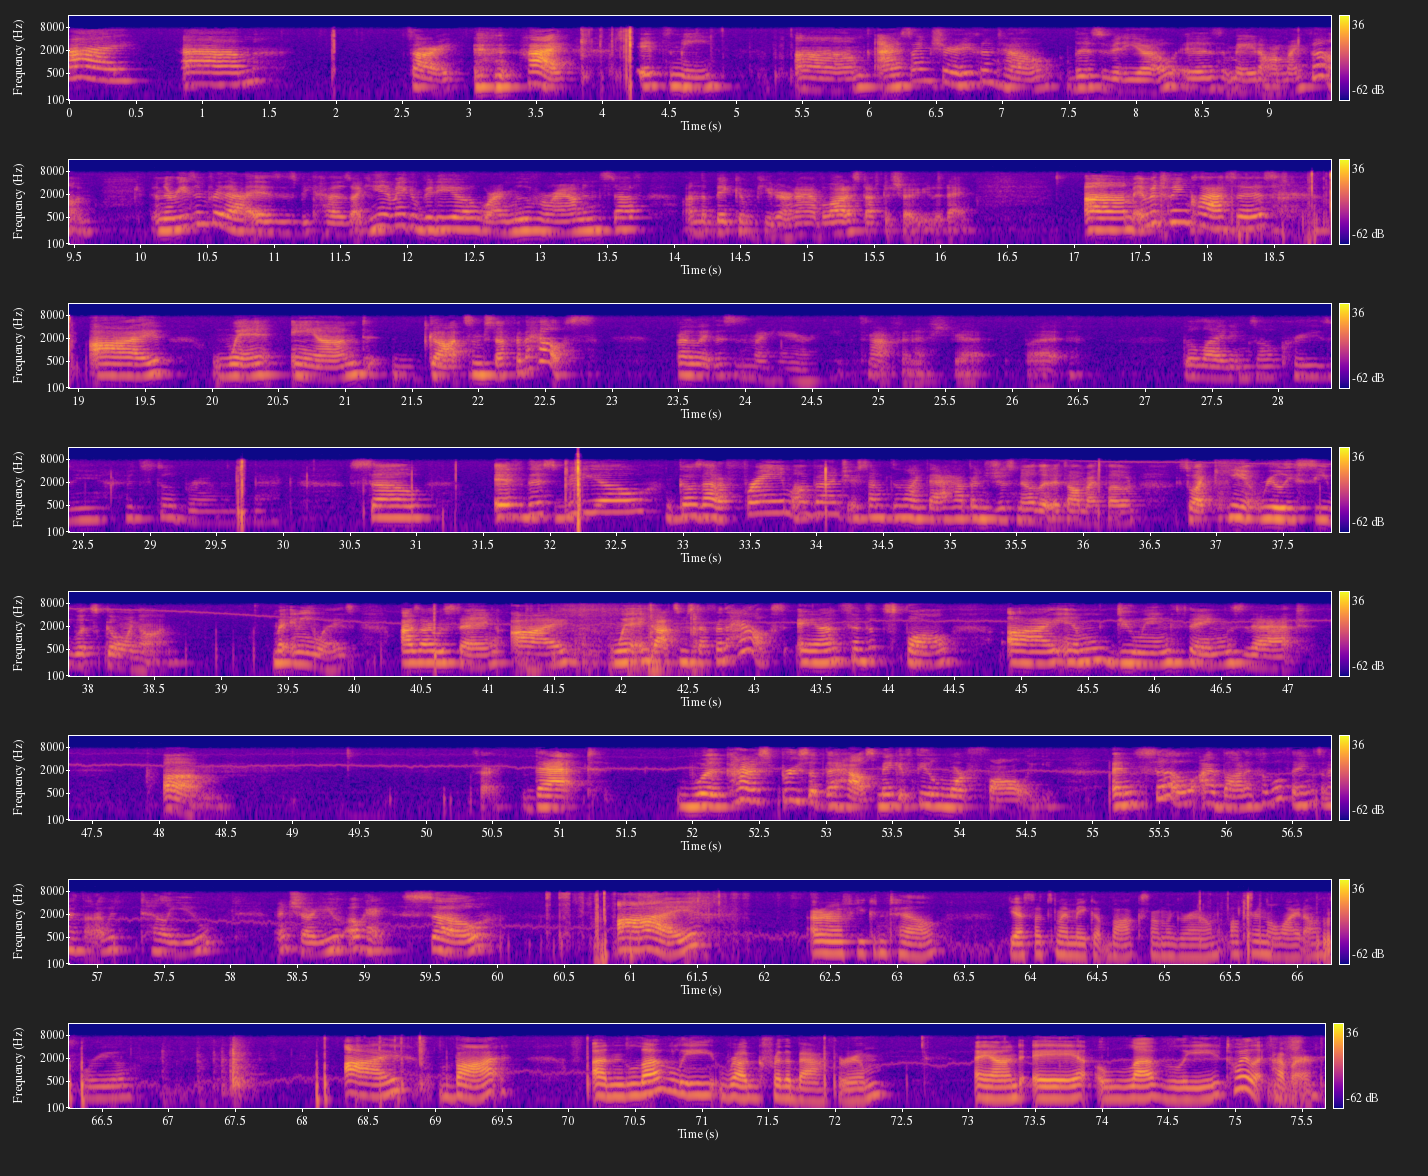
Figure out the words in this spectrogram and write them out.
Hi. Um, sorry. Hi, it's me. Um, as I'm sure you can tell, this video is made on my phone. And the reason for that is, is because I can't make a video where I move around and stuff on the big computer, and I have a lot of stuff to show you today. Um, in between classes, I went and got some stuff for the house. By the way, this is my hair. It's not finished yet, but the lighting's all crazy. It's still brown in the back. So, if this video goes out of frame a bunch or something like that happens, just know that it's on my phone, so I can't really see what's going on. But anyways, as I was saying, I went and got some stuff for the house. And since it's fall, I am doing things that, um, sorry, that would kind of spruce up the house, make it feel more folly. And so I bought a couple things and I thought I would tell you and show you. Okay, so I, I don't know if you can tell. Yes, that's my makeup box on the ground. I'll turn the light on for you. I bought a lovely rug for the bathroom and a lovely toilet cover.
